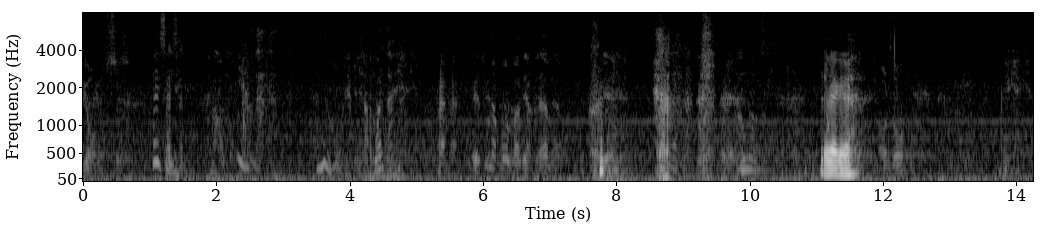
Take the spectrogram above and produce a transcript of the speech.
Dios. ¡Eh, salí! ¡Oh, mierda! Al menos logré abrir la puerta, ¿eh? Es una forma de hacerlo. ¿Está bien? No sé. Le voy a cagar. Sordo. Muy bien, bien.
